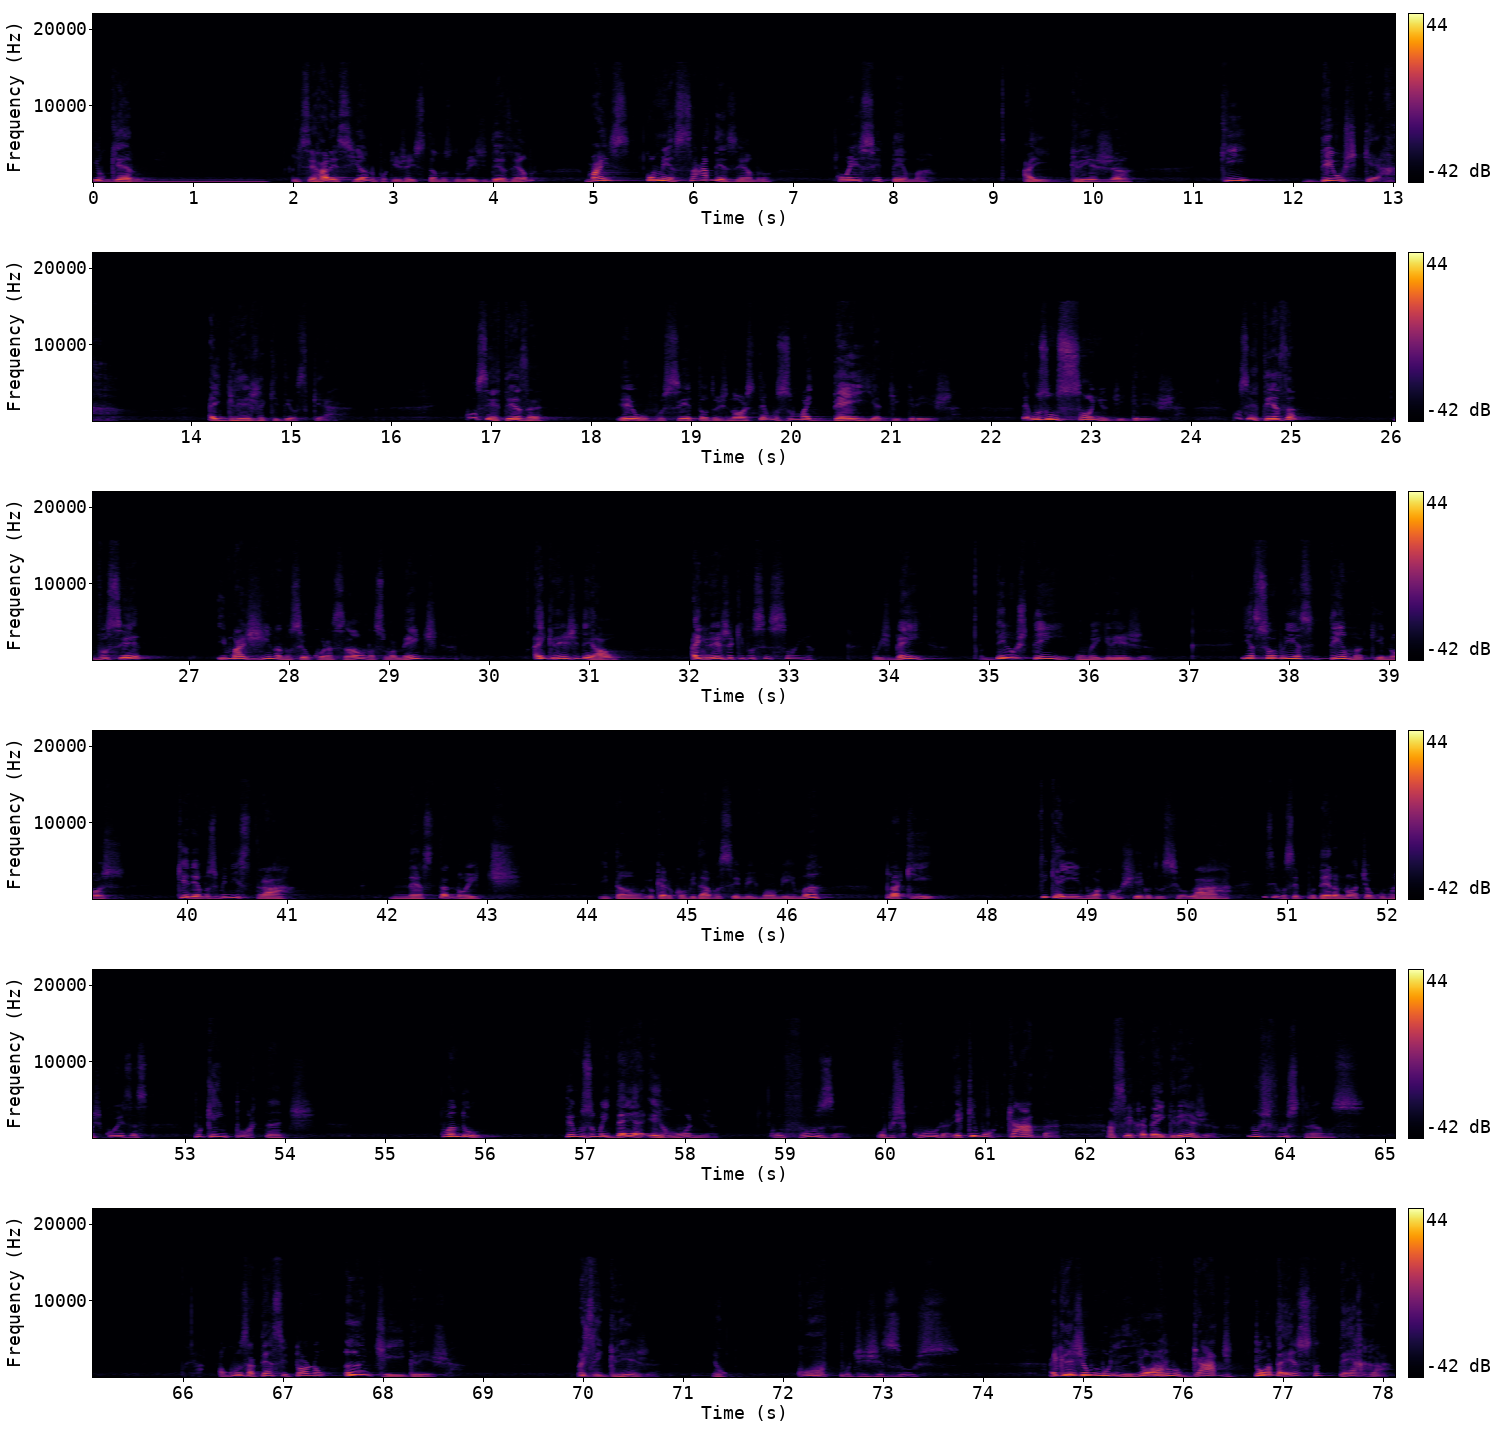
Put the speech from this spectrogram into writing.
Eu quero encerrar esse ano, porque já estamos no mês de dezembro, mas começar dezembro com esse tema: a igreja que Deus quer. A igreja que Deus quer. Com certeza, eu, você, todos nós temos uma ideia de igreja. Temos um sonho de igreja. Com certeza, você imagina no seu coração, na sua mente, a igreja ideal, a igreja que você sonha. Pois bem, Deus tem uma igreja. E é sobre esse tema que nós queremos ministrar nesta noite. Então, eu quero convidar você, meu irmão, minha irmã, para que fique aí no aconchego do seu lar. E se você puder, anote algumas coisas, porque é importante. Quando temos uma ideia errônea, confusa, obscura, equivocada acerca da igreja, nos frustramos. Alguns até se tornam anti-igreja. Mas a igreja é o corpo de Jesus. A igreja é o melhor lugar de toda esta terra.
